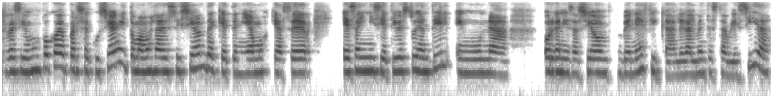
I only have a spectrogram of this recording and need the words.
recibimos un poco de persecución y tomamos la decisión de que teníamos que hacer esa iniciativa estudiantil en una organización benéfica legalmente establecida.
